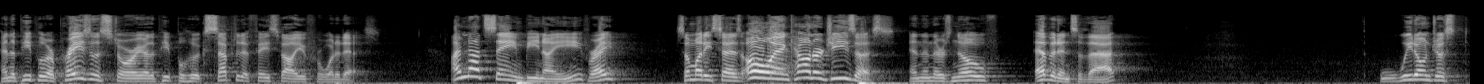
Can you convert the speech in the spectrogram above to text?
and the people who are praising the story are the people who accept it at face value for what it is. I'm not saying be naive, right? Somebody says, Oh, I encountered Jesus, and then there's no evidence of that. We don't just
